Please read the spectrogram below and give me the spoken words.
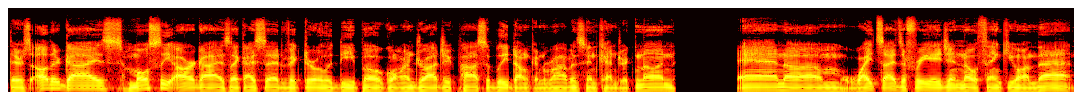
There's other guys, mostly our guys, like I said, Victor Oladipo, Goran Dragic, possibly Duncan Robinson, Kendrick Nunn, and um, Whiteside's a free agent. No, thank you on that.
